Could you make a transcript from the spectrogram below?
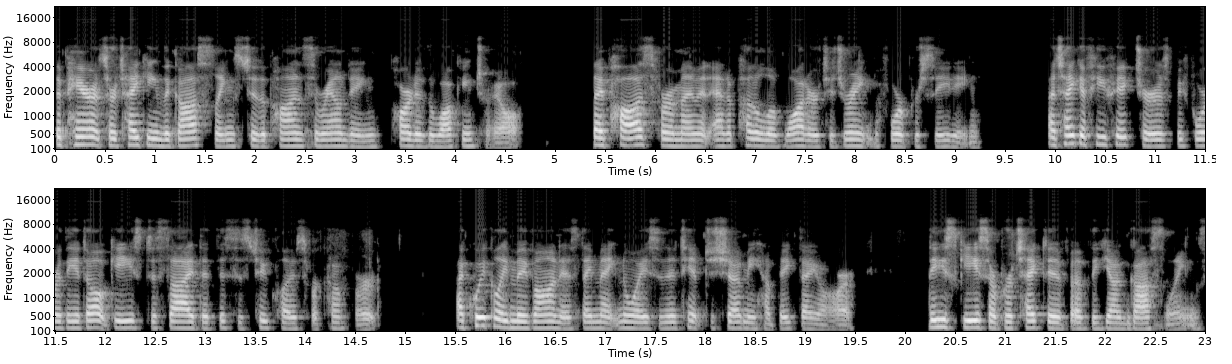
The parents are taking the goslings to the pond surrounding part of the walking trail. They pause for a moment at a puddle of water to drink before proceeding. I take a few pictures before the adult geese decide that this is too close for comfort. I quickly move on as they make noise and attempt to show me how big they are. These geese are protective of the young goslings.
